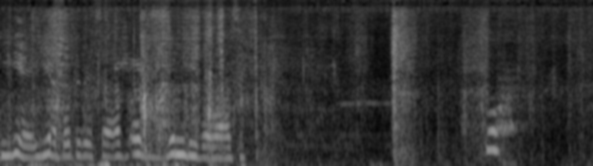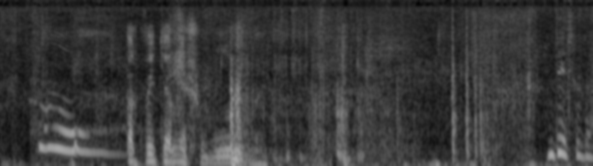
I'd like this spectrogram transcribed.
Є, є, бо дивися, аж аж з землі вилазить. Так витягни, щоб було видно. Іди сюди.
